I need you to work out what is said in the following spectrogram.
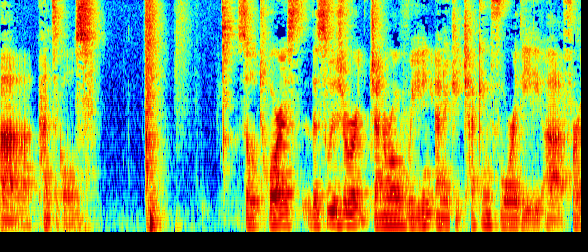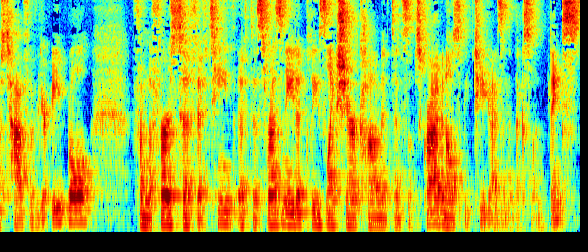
uh, Pentacles. So Taurus, this was your general reading energy checking for the uh, first half of your April from the 1st to 15th. If this resonated, please like, share, comment, and subscribe, and I'll speak to you guys in the next one. Thanks.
